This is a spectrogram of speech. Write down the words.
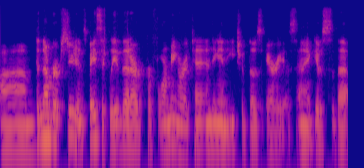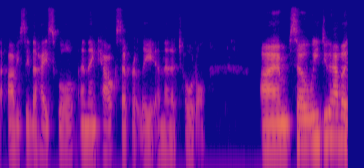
um, the number of students basically that are performing or attending in each of those areas. And it gives the obviously the high school and then calc separately and then a total. Um, so we do have a,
